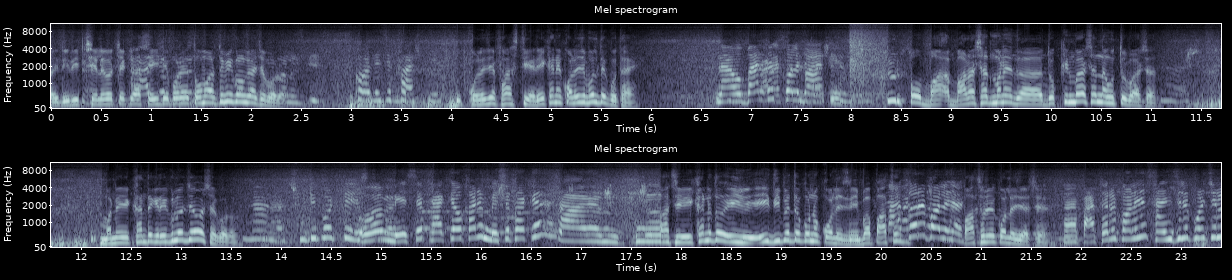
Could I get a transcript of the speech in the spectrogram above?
ওই দিদির ছেলে হচ্ছে ক্লাস এইটে পড়ে। তোমার তুমি কোন ক্লাসে পড়ো? কলেজে ফার্স্ট ইয়ার কলেজে ফার্স্ট ইয়ার এখানে কলেজ বলতে কোথায়? না ও বারঘাট কলেজ থাকে ও বা- বারাসাত মানে দক্ষিণ বারাসাত না উত্তর বারাসাত? মানে এখান থেকে রেগুলার যাওয়া আসা করো? না না ছুটি পড়তে ও মেসে থাকে ওখানে মেসে থাকে আর আচ্ছা এখানে তো এই এই দ্বীপে তো কোনো কলেজ নেই বা পাথর পাথরের কলেজ আছে। পাথরের কলেজ আছে। হ্যাঁ পাথরের কলেজে সায়েন্সে পড়েছিল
